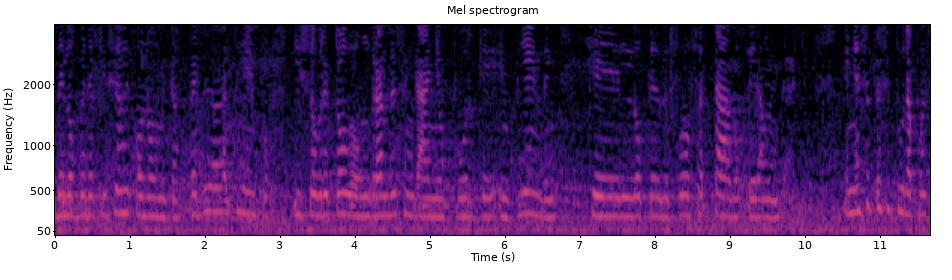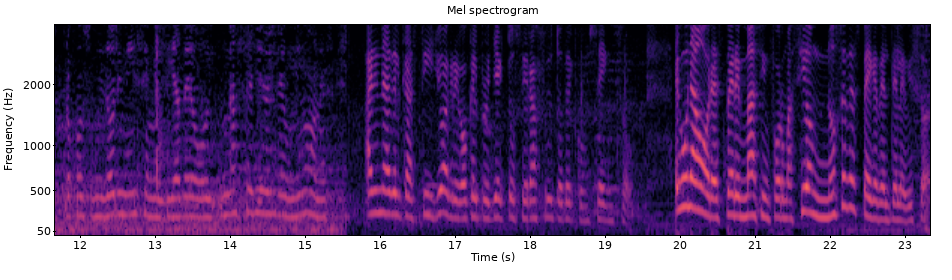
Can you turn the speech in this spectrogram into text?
de los beneficios económicos, pérdida del tiempo y sobre todo un gran desengaño porque entienden que lo que les fue ofertado era un engaño. En esa tesitura, pues Proconsumidor inicia en el día de hoy una serie de reuniones. Anina del Castillo agregó que el proyecto será fruto del consenso. En una hora esperen más información, no se despegue del televisor.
